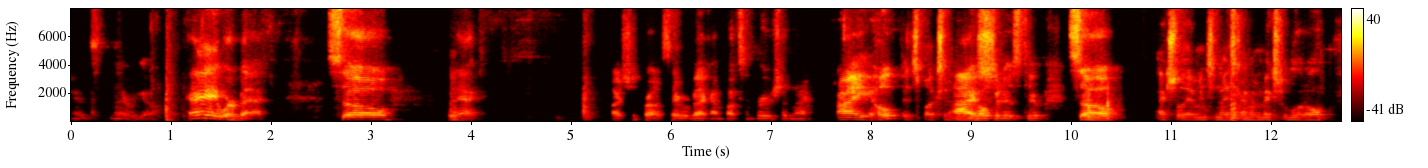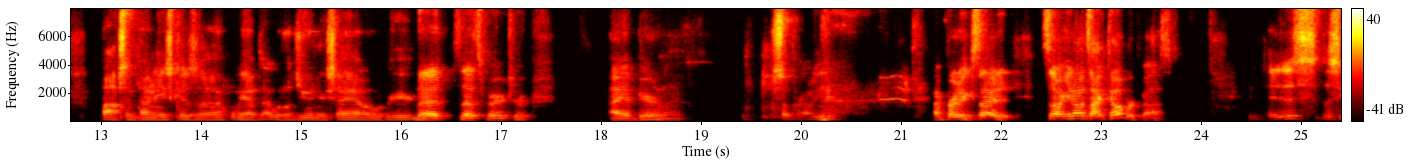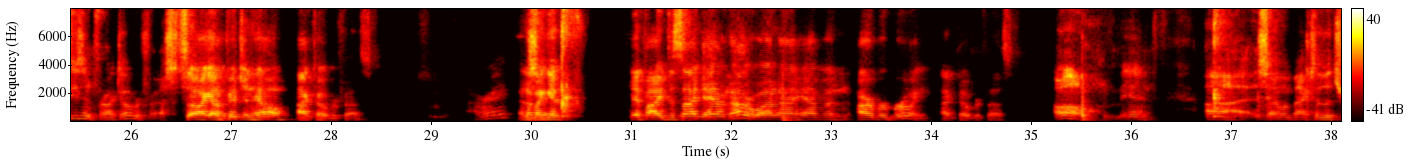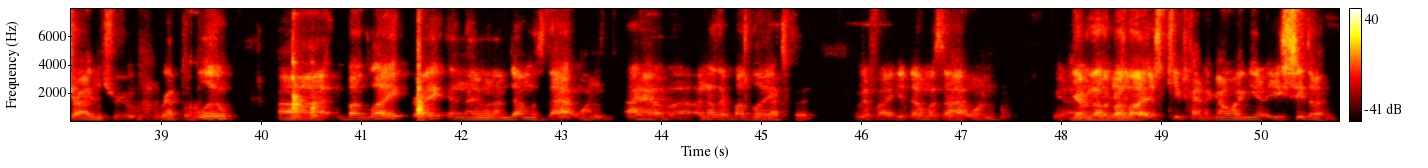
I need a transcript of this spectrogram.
It's, there we go. Hey, we're back. So, Nick, I should probably say we're back on Bucks and Brews, shouldn't I? I hope it's Bucks and I hope it is too. So, Actually, I mean tonight's kind of mixed with little pops and pennies because uh, we have that little junior Sao over here. that that's very true. I had beer tonight. So proud of you. I'm pretty excited. So, you know, it's Oktoberfest. It is the season for Oktoberfest. So, I got a Pigeon Hill Oktoberfest. All right. And if I get, if I decide to have another one, I have an Arbor Brewing Oktoberfest. Oh man. Uh, so I went back to the tried and true Rep the Blue, uh, Bud Light, right? And then when I'm done with that one, I have uh, another Bud Light. That's good. And if I get done with that one, you, know, You have another Bud Light? It just keeps kind of going. You know, you see the,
